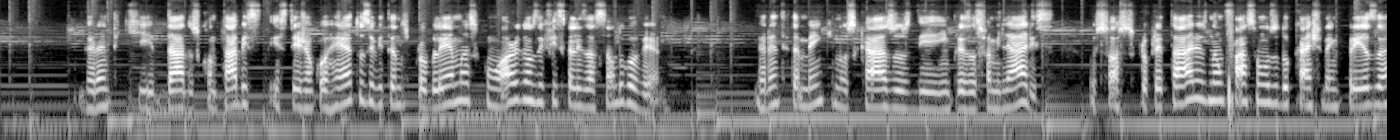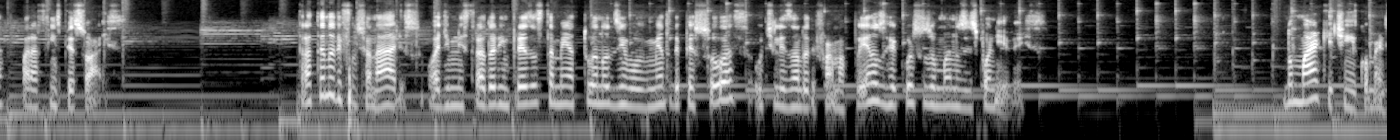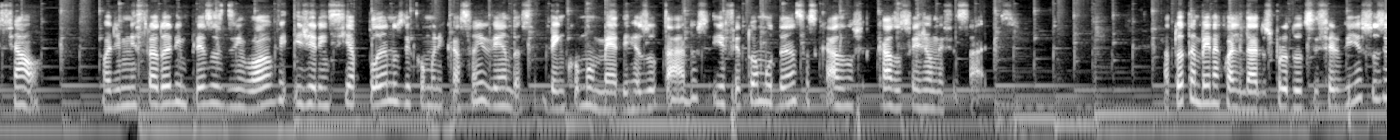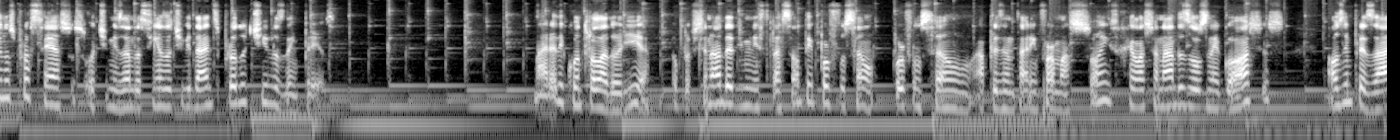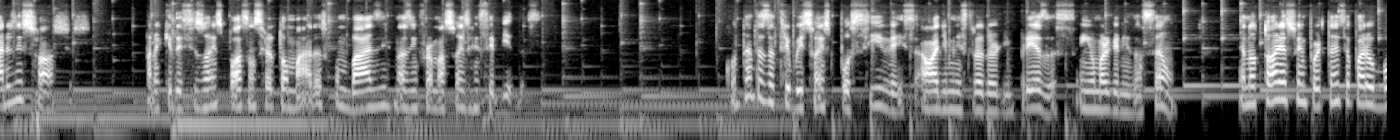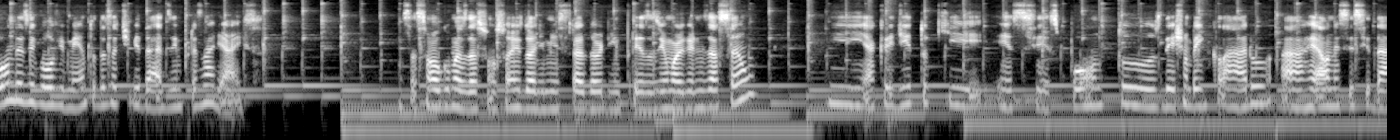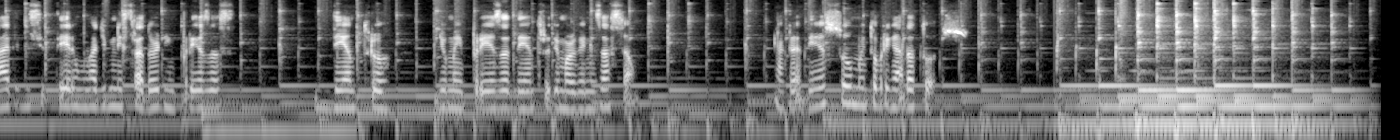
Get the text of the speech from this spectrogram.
Garante que dados contábeis estejam corretos, evitando problemas com órgãos de fiscalização do governo. Garante também que, nos casos de empresas familiares, os sócios proprietários não façam uso do caixa da empresa para fins pessoais. Tratando de funcionários, o administrador de empresas também atua no desenvolvimento de pessoas, utilizando de forma plena os recursos humanos disponíveis. No marketing e comercial, o administrador de empresas desenvolve e gerencia planos de comunicação e vendas, bem como mede resultados e efetua mudanças caso, caso sejam necessárias. Atua também na qualidade dos produtos e serviços e nos processos, otimizando assim as atividades produtivas da empresa. Na área de controladoria, o profissional da administração tem por função, por função apresentar informações relacionadas aos negócios, aos empresários e sócios, para que decisões possam ser tomadas com base nas informações recebidas. Com tantas atribuições possíveis ao administrador de empresas em uma organização, é notória sua importância para o bom desenvolvimento das atividades empresariais. Essas são algumas das funções do administrador de empresas em uma organização e acredito que esses pontos deixam bem claro a real necessidade de se ter um administrador de empresas dentro de uma empresa, dentro de uma organização. Agradeço, muito obrigado a todos.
